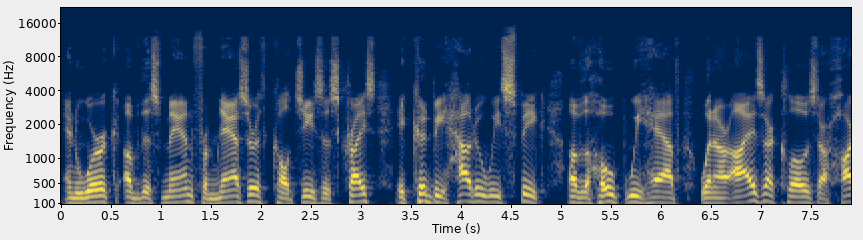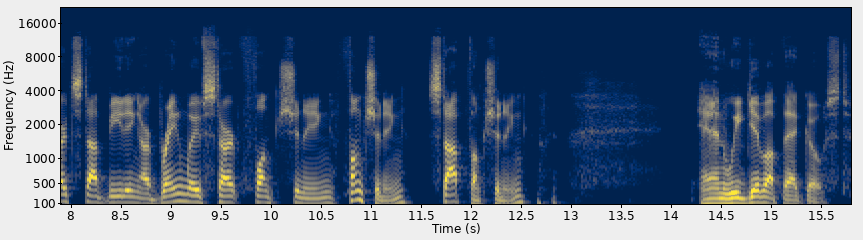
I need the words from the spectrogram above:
and work of this man from Nazareth called Jesus Christ? It could be how do we speak of the hope we have when our eyes are closed, our hearts stop beating, our brainwaves start functioning, functioning, stop functioning, and we give up that ghost.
